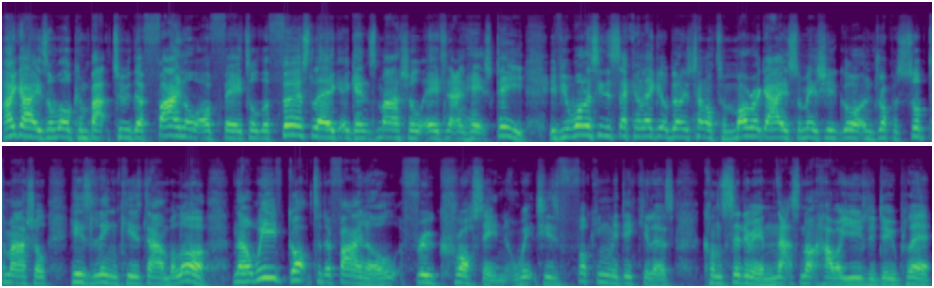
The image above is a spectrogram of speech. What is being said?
Hi guys and welcome back to the final of F8TAL, the first leg against Marshall 89 HD. If you want to see the second leg, it'll be on his channel tomorrow guys, so make sure you go and drop a sub to Marshall, his link is down below. Now we've got to the final through crossing, which is fucking ridiculous considering that's not how I usually do play.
